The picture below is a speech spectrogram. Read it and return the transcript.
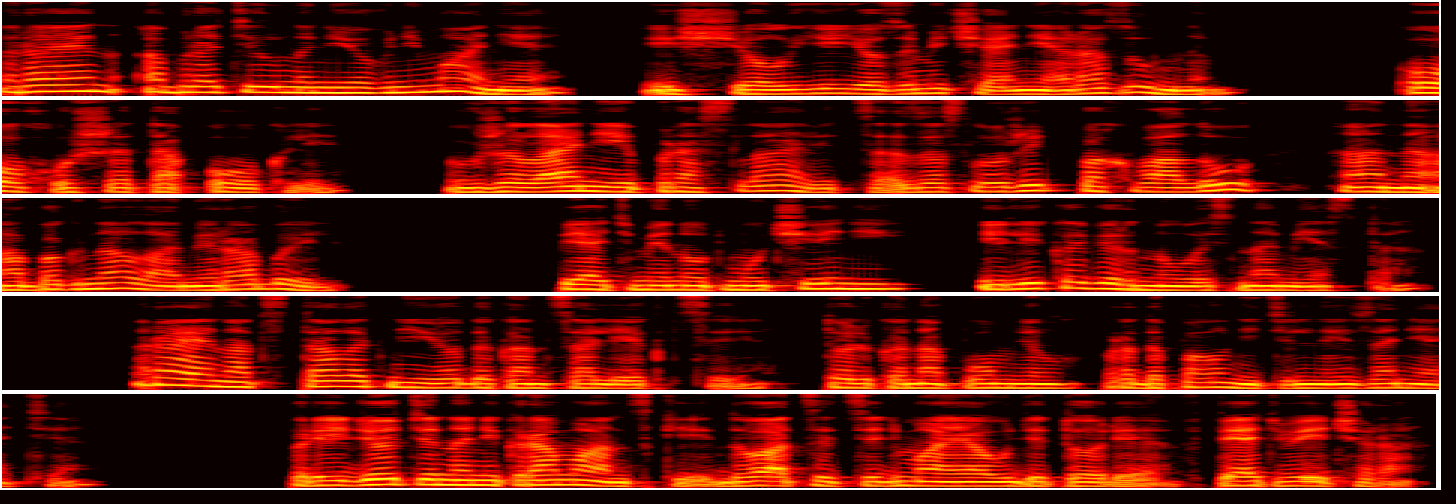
Райан обратил на нее внимание и счел ее замечание разумным. Ох уж это Окли. В желании прославиться, заслужить похвалу, она обогнала Мирабель. Пять минут мучений, и Лика вернулась на место. Райан отстал от нее до конца лекции, только напомнил про дополнительные занятия. «Придете на Некроманский, двадцать седьмая аудитория, в пять вечера».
